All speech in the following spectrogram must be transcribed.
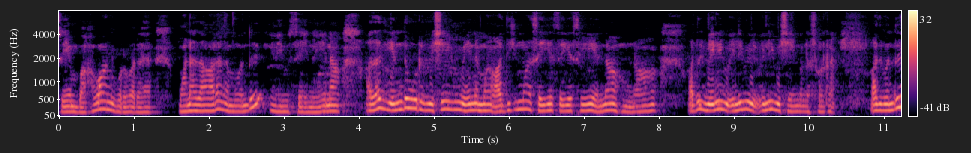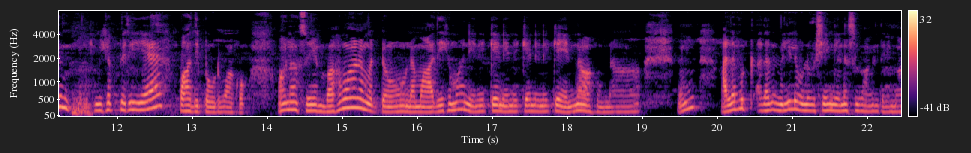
சுயம் பகவான் ஒருவரை மனதார நம்ம வந்து நினைவு செய்யணும். ஏன்னா அதாவது எந்த ஒரு விஷயமுமே நம்ம அதிகமாக செய்ய செய்ய செய்ய என்ன ஆகும்னா அது வெளி வெளி வெளி விஷயங்களை சொல்கிறேன் அது வந்து மிகப்பெரிய பாதிப்பை உருவாக்கும். ஆனால் சுயம் பகவானை மட்டும் நம்ம அதிகமாக நினைக்க நினைக்க நினைக்க என்ன ஆகும்னா அளவுக்கு அதாவது வெளியில் உள்ள விஷயங்கள் என்ன சொல்லுவாங்கன்னு தெரியுமா?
